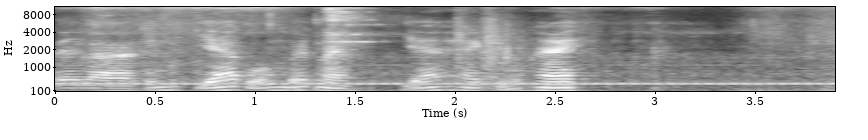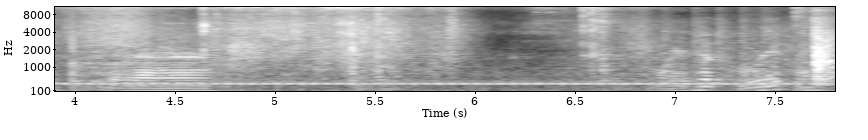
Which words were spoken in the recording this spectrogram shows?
đây là cái mức giá của con bếp này giá 2 triệu 2 đây là ngoại thất của bếp này.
